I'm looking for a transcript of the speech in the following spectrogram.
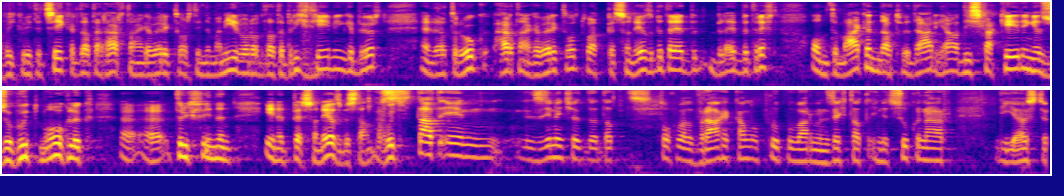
of ik weet het zeker, dat er hard aan gewerkt wordt in de manier waarop dat de berichtgeving gebeurt. En dat er ook hard aan gewerkt wordt wat personeelsbeleid betreft, om te maken dat we daar ja, die schakeringen zo goed mogelijk uh, uh, terugvinden in het personeelsbestand. Maar goed. Er staat een zinnetje dat, dat toch wel vragen kan oproepen, waar men zegt dat in het zoeken naar die juiste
